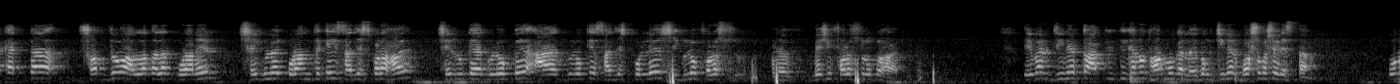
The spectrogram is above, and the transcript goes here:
এক একটা শব্দ আল্লাহ তালার কোরআনের, সেগুলো কোরআন থেকেই সাজেস্ট করা হয়। সেই রুকেয়াগুলোকে আয়াতগুলোকে সাজেস্ট করলে সেগুলো ফলস মানে বেশি ফলশ্রুত হয়। এবার জিনের তো আকৃতি গেল ধর্ম গেল এবং জিনের বসবাসের স্থান। কোন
